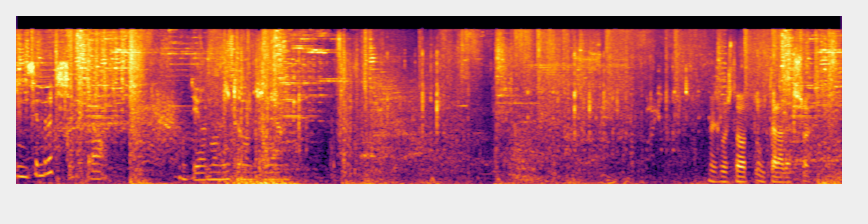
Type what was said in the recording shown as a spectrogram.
Mi sembra di sì, però. Oddio, al momento non lo so neanche. Questo ulterà adesso.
